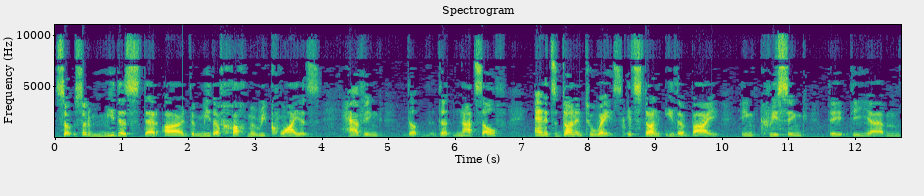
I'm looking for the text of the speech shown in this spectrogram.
So, so the midas that are the midah of chachma requires having the, the not self, and it's done in two ways. It's done either by increasing the the um,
